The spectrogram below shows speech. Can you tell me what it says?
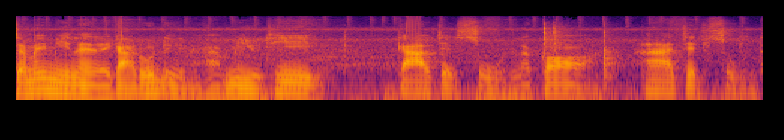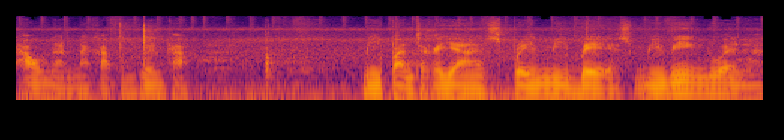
จะไม่มีในนาฬิการุ่นอื่นนะครับ มีอยู่ที่ 970 แล้วก็ 570 เท่านั้นนะครับเพื่อนๆครับ มีปั่นจักรยาน สปรินต์ มีเบส มีวิ่งด้วยนะ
